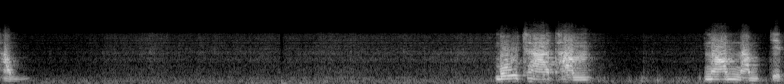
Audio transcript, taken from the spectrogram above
ธรรม บูชาธรรม น้อมนำจิต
